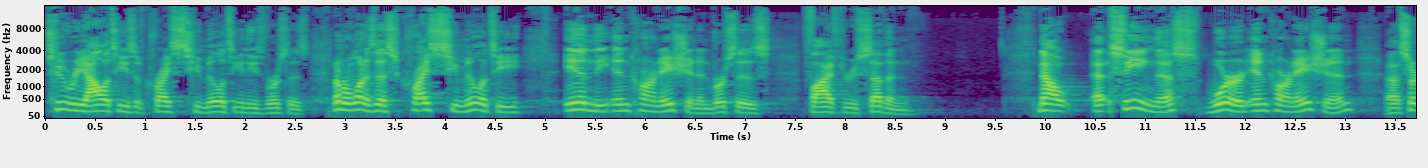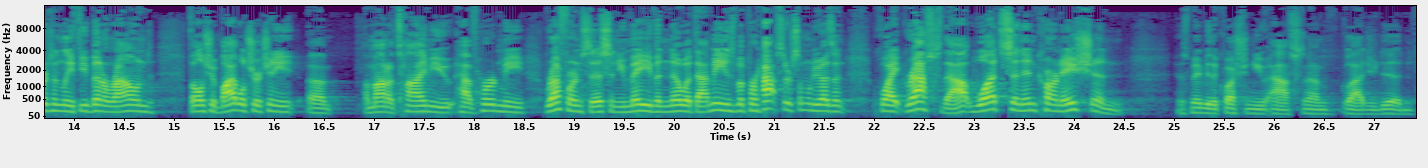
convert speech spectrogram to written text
two realities of Christ's humility in these verses. Number one is this Christ's humility in the incarnation in verses 5 through 7. Now, uh, seeing this word incarnation, uh, certainly if you've been around Fellowship Bible Church any uh, amount of time, you have heard me reference this and you may even know what that means, but perhaps there's someone who hasn't quite grasped that. What's an incarnation? Is maybe the question you asked, and I'm glad you did.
